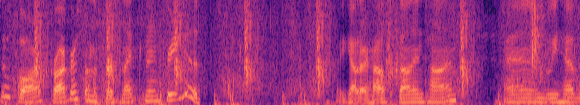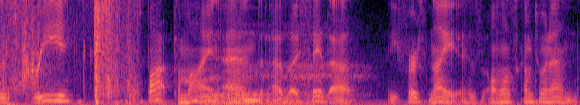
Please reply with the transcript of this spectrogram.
So, far, progress on the first night's been pretty good. We got our house done in time, and we have this free spot to mine, and as I say that, the first night has almost come to an end.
